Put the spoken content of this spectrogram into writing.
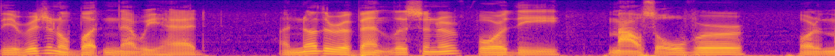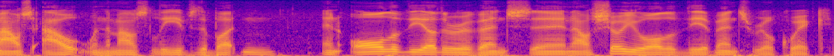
the original button that we had another event listener for the mouse over or the mouse out when the mouse leaves the button and all of the other events and I'll show you all of the events real quick.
